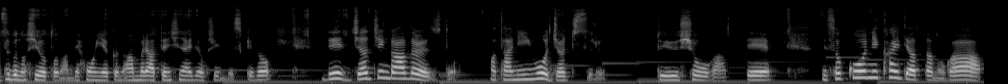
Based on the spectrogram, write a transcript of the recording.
ズブの素人なんで翻訳のあんまり当てにしないでほしいんですけど。で、judging others と、まあ、他人をジャッジするという章があって、でそこに書いてあったのが、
